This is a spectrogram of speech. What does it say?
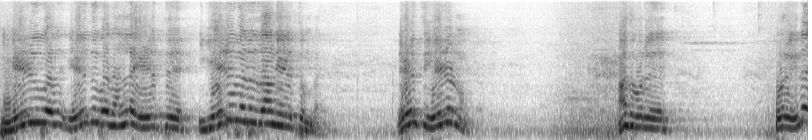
எழுவது எழுதுவது அல்ல எழுத்து எழுவதுதான் எழுத்தும்ப. எழுத்து எழணும். அது ஒரு ஒரு இதை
